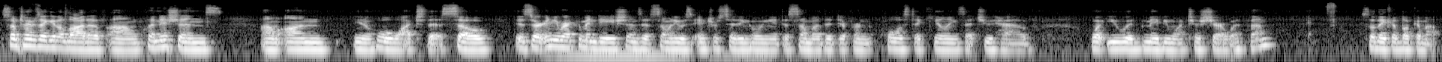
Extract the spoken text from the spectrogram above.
Sometimes I get a lot of um, clinicians um, on you know who will watch this. So is there any recommendations if somebody was interested in going into some of the different holistic healings that you have? What you would maybe want to share with them, so they could look them up.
